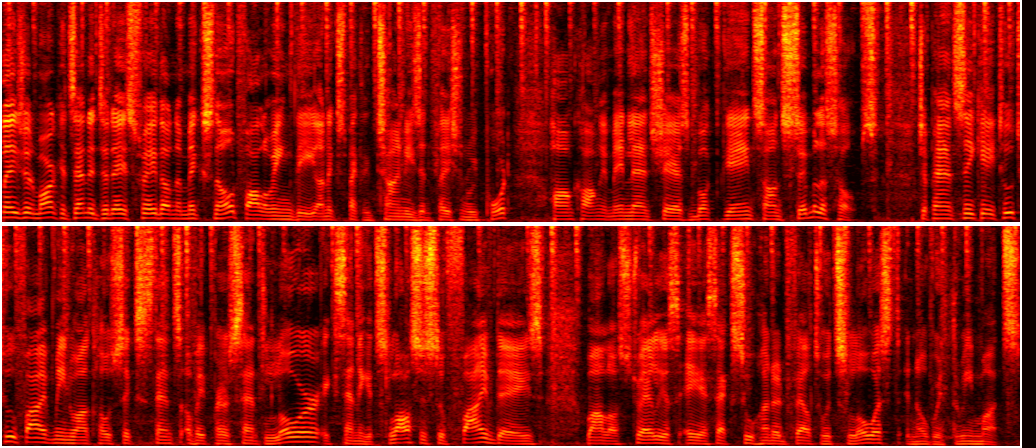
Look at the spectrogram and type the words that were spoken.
Asian markets ended today's trade on a mixed note following the unexpected Chinese inflation report. Hong Kong and mainland shares booked gains on stimulus hopes. Japan's Nikkei 225, meanwhile, closed six tenths of a percent lower, extending its losses to five days, while Australia's ASX 200 fell to its lowest in over three months.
